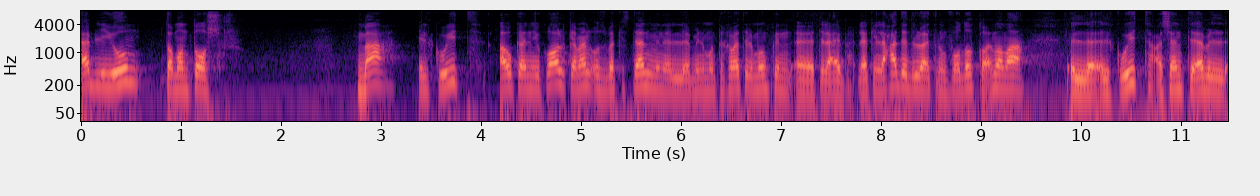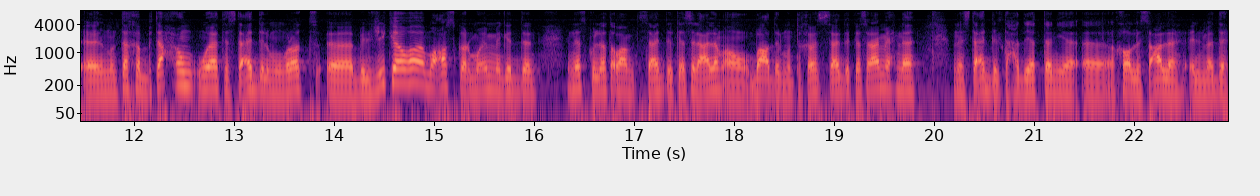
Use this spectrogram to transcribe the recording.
قبل يوم 18 مع الكويت أو كان يقال كمان أوزبكستان من من المنتخبات اللي ممكن آه تلعبها. لكن لحد دلوقتي المفاوضات قائمة مع الكويت عشان تقابل المنتخب بتاعهم وتستعد لمباراة بلجيكا. ومعسكر مهم جدا. الناس كلها طبعا بتستعد لكأس العالم أو بعض المنتخبات تستعد لكأس العالم. إحنا نستعد لتحديات تانية خالص على المدى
